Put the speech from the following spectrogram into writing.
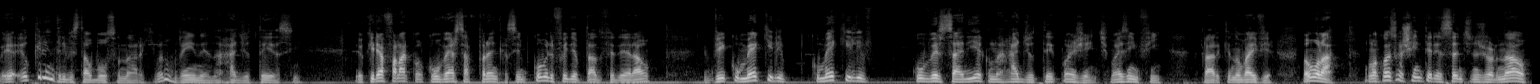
eu, eu, queria entrevistar o Bolsonaro aqui, mas não vem, né, na Rádio T, assim. Eu queria falar com conversa franca, assim, como ele foi deputado federal, ver como é que ele, como é que ele conversaria na Rádio T com a gente. Mas enfim, claro que não vai vir. Vamos lá. Uma coisa que eu achei interessante no jornal,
